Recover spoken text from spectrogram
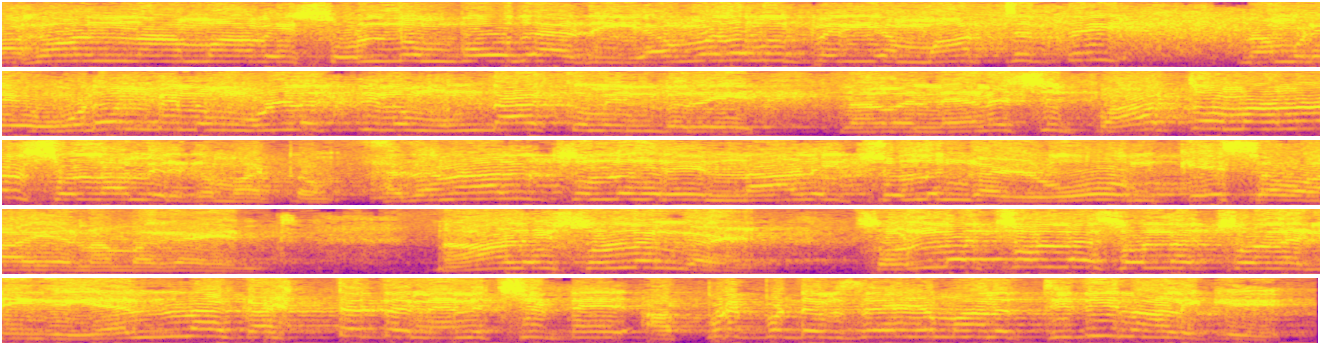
பகவன் நாமாவை சொல்லும் போது அது எவ்வளவு பெரிய மாற்றத்தை நம்முடைய உடம்பிலும் உள்ளத்திலும் உண்டாக்கும் என்பதை நாம நினைச்சு பார்த்தோமானால் சொல்லாம இருக்க மாட்டோம். அதனால் சொல்லுகிறேன் நாளை சொல்லுங்கள் ஓம் கேசவாய நமக என்று. நாளை சொல்லுங்கள். சொல்ல சொல்ல சொல்ல சொல்ல நீங்க என்ன கஷ்டத்தை நினைச்சிட்டு அப்படிப்பட்ட விசேஷமான திதி நாளைக்கு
